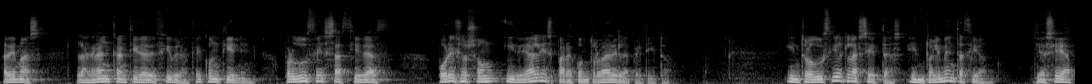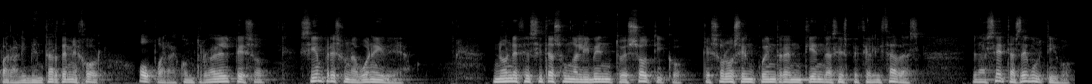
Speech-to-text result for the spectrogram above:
Además, la gran cantidad de fibra que contienen produce saciedad, por eso son ideales para controlar el apetito. Introducir las setas en tu alimentación, ya sea para alimentarte mejor o para controlar el peso, siempre es una buena idea. No necesitas un alimento exótico que solo se encuentra en tiendas especializadas, las setas de cultivo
